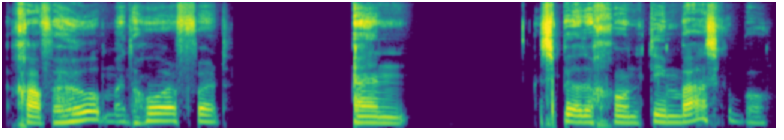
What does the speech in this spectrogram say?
gaf hulp met Horford. En speelde gewoon team basketbal.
